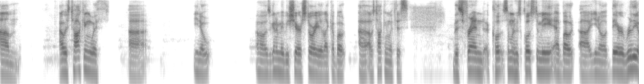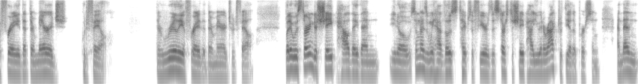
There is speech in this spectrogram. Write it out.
um i was talking with uh you know oh, i was going to maybe share a story like about uh, i was talking with this this friend, close, someone who's close to me, about uh, you know they're really afraid that their marriage would fail. They're really afraid that their marriage would fail, but it was starting to shape how they then you know sometimes when we have those types of fears it starts to shape how you interact with the other person and then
